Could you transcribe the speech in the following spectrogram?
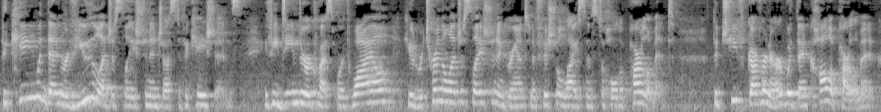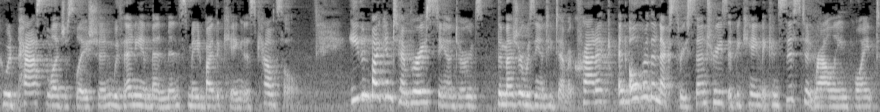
The king would then review the legislation and justifications. If he deemed the request worthwhile, he would return the legislation and grant an official license to hold a parliament. The chief governor would then call a parliament who would pass the legislation with any amendments made by the king and his council. Even by contemporary standards, the measure was anti democratic, and over the next three centuries, it became a consistent rallying point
